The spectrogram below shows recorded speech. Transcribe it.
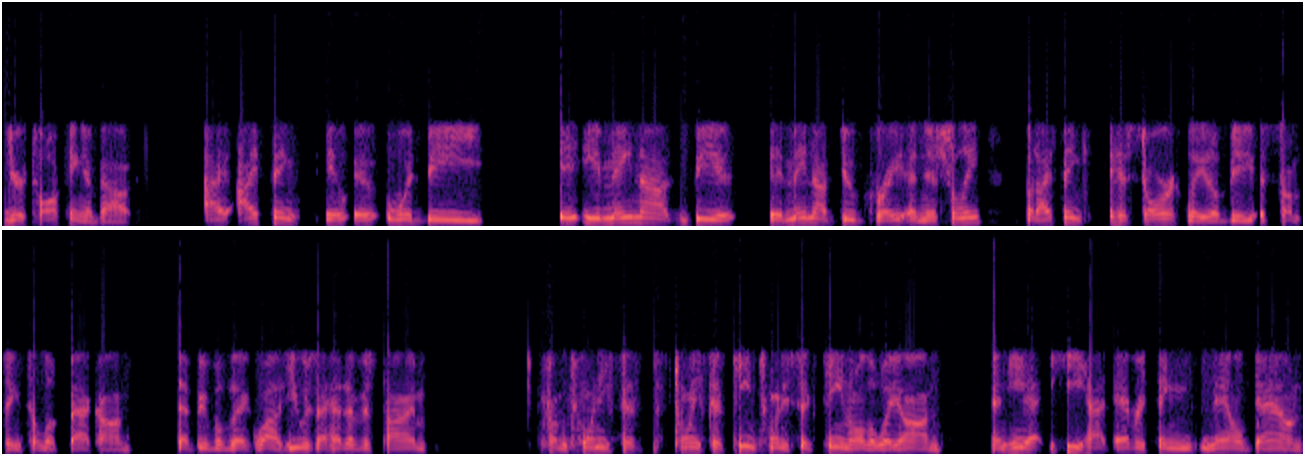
you're talking about, I, I think it, it would be. It, it may not be. It may not do great initially, but I think historically it'll be something to look back on that people be like, wow, he was ahead of his time from 2015, 2016, all the way on, and he he had everything nailed down.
